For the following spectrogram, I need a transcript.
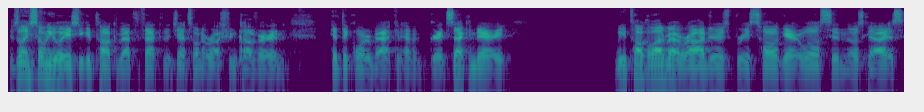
there's only so many ways you could talk about the fact that the Jets want to rush and cover and hit the quarterback and have a great secondary we talk a lot about Rodgers, Breece Hall, Garrett Wilson, those guys.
